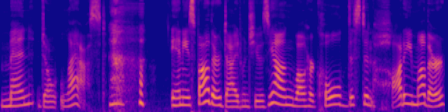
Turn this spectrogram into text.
men don't last." Annie's father died when she was young, while her cold, distant, haughty mother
